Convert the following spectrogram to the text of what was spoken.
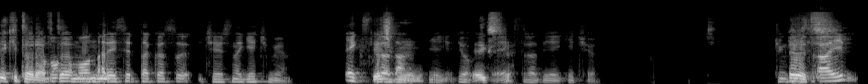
iki tarafta... Ama, ama onlar esir takası içerisine geçmiyor. Ekstradan diye, yok ekstra. ekstra diye geçiyor. Çünkü evet. İsrail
